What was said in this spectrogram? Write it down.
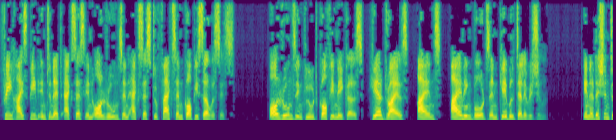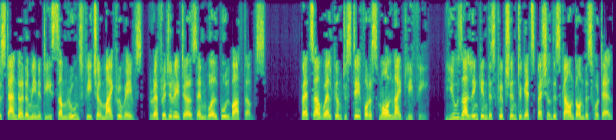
free high-speed internet access in all rooms and access to fax and copy services. All rooms include coffee makers, hair dryers, irons, ironing boards and cable television. In addition to standard amenities some rooms feature microwaves, refrigerators and whirlpool bathtubs. Pets are welcome to stay for a small nightly fee. Use our link in description to get special discount on this hotel.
